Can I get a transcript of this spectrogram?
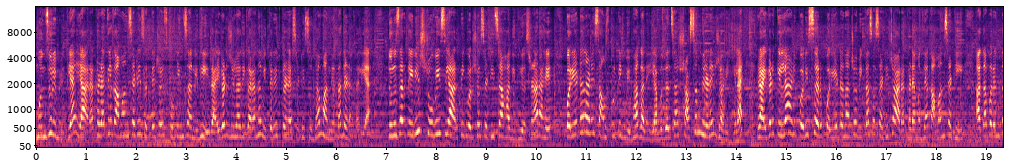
मंजुरी मिळते या आराखड्यातील कामांसाठी सत्तेचाळीस कोटींचा निधी रायगड जिल्हाधिकाऱ्यांना वितरित करण्यासाठी सुद्धा मान्यता देण्यात आली आहे. दोन हजार तेवीस चोवीस या आर्थिक वर्षासाठीचा हा निधी असणार आहे. पर्यटन आणि सांस्कृतिक विभागाने याबद्दलचा शासन निर्णय जारी केलाय. रायगड किल्ला आणि परिसर पर्यटनाच्या विकासासाठीच्या आराखड्यामधल्या कामांसाठी आतापर्यंत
